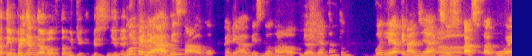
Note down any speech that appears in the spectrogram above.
Ketimpringan nggak kalau ketemu juni? Biasanya juni gue pede gitu. abis tau gue pede abis gue kalau udah ganteng tuh gue liatin aja Ah. suka suka gue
